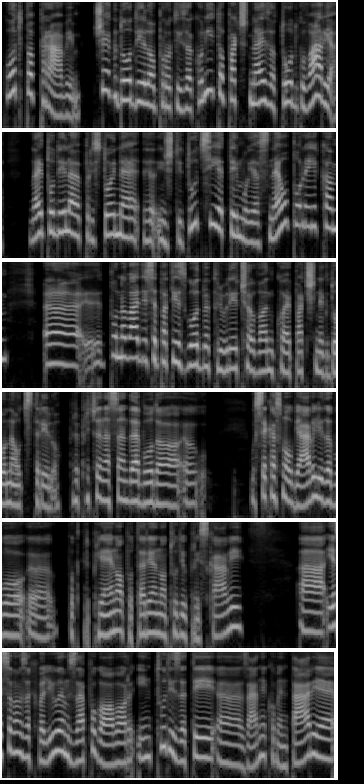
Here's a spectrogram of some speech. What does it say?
Kot pa pravim, če kdo dela protizakonito, pač naj za to odgovarja. Naj to delajo pristojne eh, inštitucije, temu jaz ne oporekam. Uh, ponavadi se pa te zgodbe privlečejo ven, ko je pač nekdo na odstrelu. Pripričana sem, da bodo uh, vse, kar smo objavili, da bo uh, podkrepljeno, potrjeno tudi v preiskavi. Uh, jaz se vam zahvaljujem za pogovor in tudi za te uh, zadnje komentarje.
